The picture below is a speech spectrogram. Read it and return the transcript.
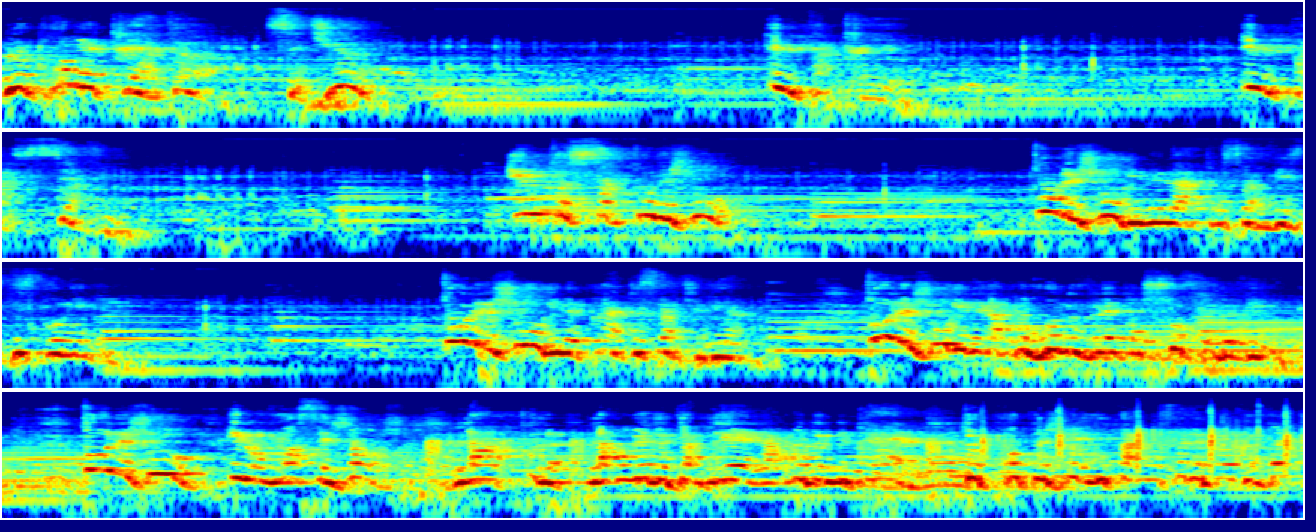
Le premier créateur, c'est Dieu. Il t'a créé. Il t'a servi. Il te sert tous les jours. Tous les jours, il est là à ton service, disponible. Tous les jours, il est prêt à te faire du bien. Tous les jours, il est là pour renouveler ton souffle de vie. Tous les jours, il envoie ses anges, l'armée de Gabriel, l'armée de Michael, te protéger, il t'annoncer les bonnes nouvelles.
